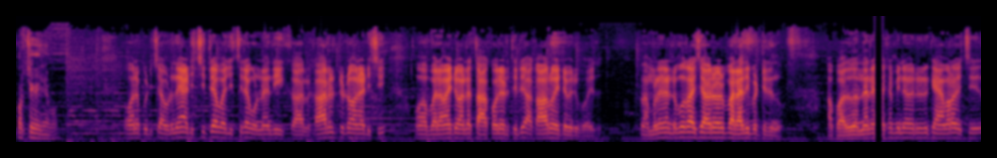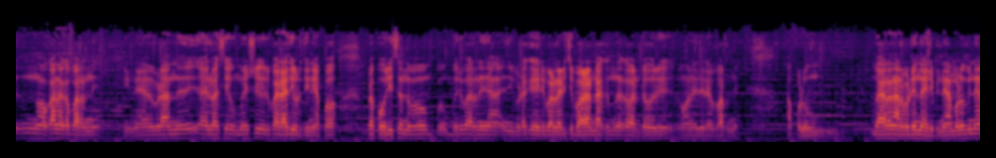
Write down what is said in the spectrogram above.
കുറച്ച് കഴിഞ്ഞപ്പോൾ ഓനെ പിടിച്ച് അവിടുന്ന് അടിച്ചിട്ട് വലിച്ചിട്ട് കൊണ്ടുവന്നത് ഈ കാറിൽ. കാറിലിട്ടിട്ട് ഓനെ അടിച്ച് ബലമായിട്ട് അവന്റെ താക്കോലെടുത്തിട്ട് ആ കാറുമായിട്ട് അവർ പോയത്. നമ്മൾ രണ്ട് മൂന്ന് പ്രാവശ്യം അവരോട് പരാതിപ്പെട്ടിരുന്നു. അപ്പോൾ അത് വന്നതിന് ശേഷം പിന്നെ അവരൊരു ക്യാമറ വെച്ച് നോക്കാന്നൊക്കെ പറഞ്ഞ്. പിന്നെ ഇവിടെ അന്ന് അയൽവാസി ഉമേഷ് ഒരു പരാതി കൊടുത്തിനി. അപ്പോൾ ഇവിടെ പോലീസ് വന്നപ്പോൾ ഇവർ പറഞ്ഞ് ഞാൻ ഇവിടെ കയറി വെള്ളമടിച്ച് ബാളം ഉണ്ടാക്കുന്നതൊക്കെ പറഞ്ഞിട്ട് ഒരു ഓനെതിരെ പറഞ്ഞ്. അപ്പോഴും വേറെ നടപടിയൊന്നും ആയില്ല. പിന്നെ നമ്മൾ പിന്നെ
